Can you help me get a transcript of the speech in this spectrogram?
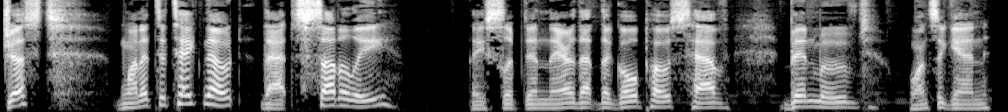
just wanted to take note that subtly they slipped in there that the goalposts have been moved once again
